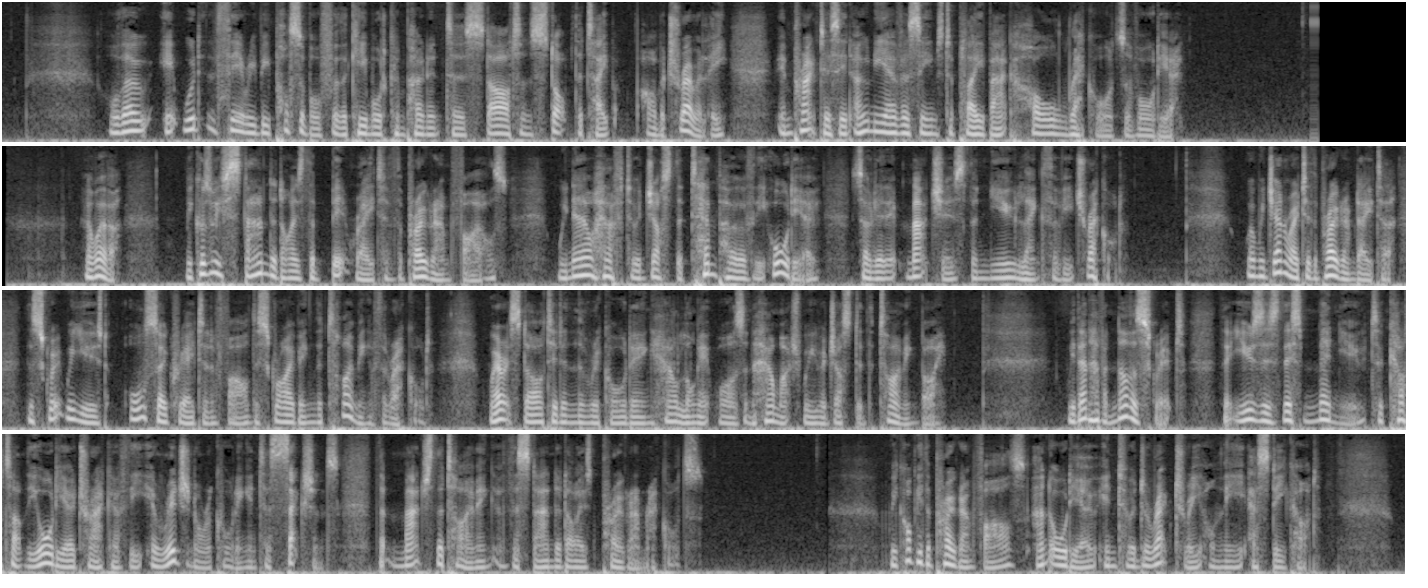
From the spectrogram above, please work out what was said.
Although it would in theory be possible for the keyboard component to start and stop the tape arbitrarily, in practice it only ever seems to play back whole records of audio. However, because we've standardized the bit rate of the program files, we now have to adjust the tempo of the audio so that it matches the new length of each record. When we generated the program data, the script we used also created a file describing the timing of the record, where it started in the recording, how long it was, and how much we adjusted the timing by. We then have another script that uses this menu to cut up the audio track of the original recording into sections that match the timing of the standardized program records. We copy the program files and audio into a directory on the SD card.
